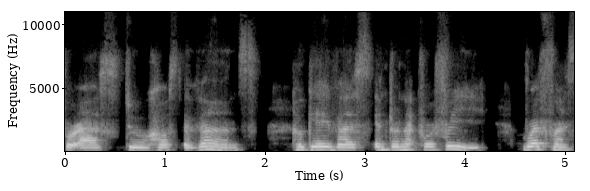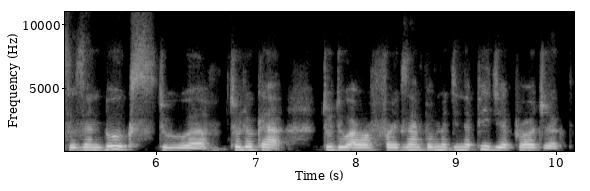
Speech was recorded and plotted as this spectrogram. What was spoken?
for us to host events, who gave us internet for free, references and books to uh, to look at, to do our, for example, Medinapedia project,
